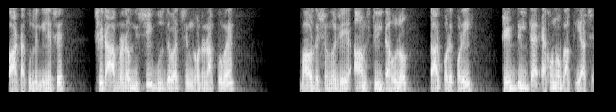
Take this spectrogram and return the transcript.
পাটা তুলে নিয়েছে। সেটা আপনারা নিশ্চয়ই বুঝতে পারছেন ঘটনাক্রমে। ভারতের সঙ্গে যে আর্মস ডিলটা হলো, তারপরে পরেই ট্রেড ডিলটা এখনও বাকি আছে।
